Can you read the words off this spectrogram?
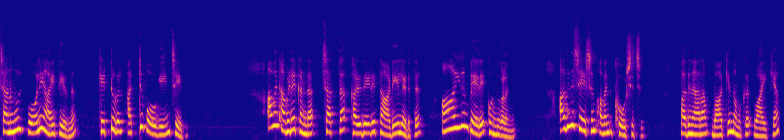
ചണനൂൽ പോലെയായിത്തീർന്ന് കെട്ടുകൾ അറ്റുപോവുകയും ചെയ്തു. അവൻ അവിടെ കണ്ട ചത്ത കഴുതയുടെ താടിയിലെടുത്ത് ആയിരം പേരെ കൊന്നുകളഞ്ഞു. അതിനുശേഷം അവൻ ഘോഷിച്ചു. പതിനാറാം വാക്യം നമുക്ക് വായിക്കാം.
